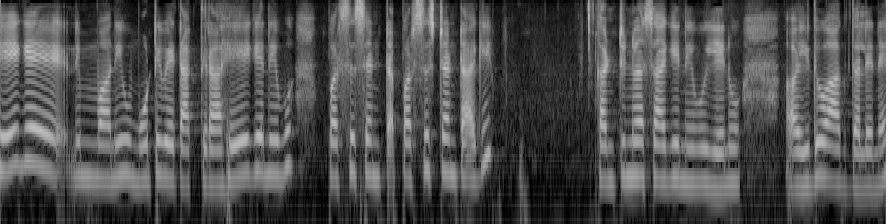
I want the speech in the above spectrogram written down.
ಹೇಗೆ ನಿಮ್ಮ, ನೀವು ಮೋಟಿವೇಟ್ ಆಗ್ತೀರಾ, ಹೇಗೆ ನೀವು ಪರ್ಸಿಸೆಂಟ್ ಪರ್ಸಿಸ್ಟೆಂಟಾಗಿ ಕಂಟಿನ್ಯೂಸ್ ಆಗಿ ನೀವು ಏನು ಇದು ಆಗ್ದಲೇ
